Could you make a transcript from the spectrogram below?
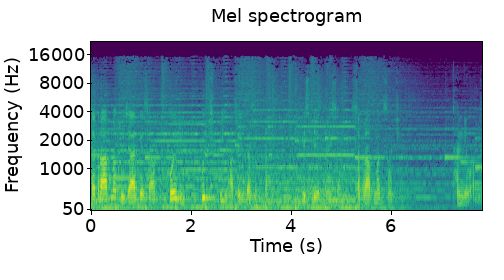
सकारात्मक विचार के साथ कोई भी कुछ भी हासिल कर सकता। है इसलिए हमेशा सकारात्मक सोचें। धन्यवाद।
